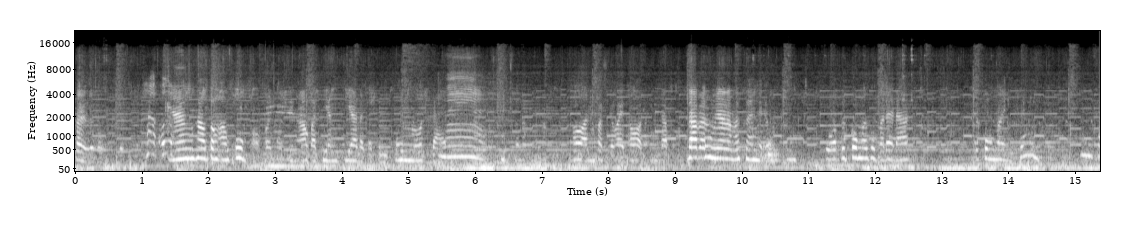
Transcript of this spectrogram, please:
ใช่เลยผมถ้าเออยังเฮาต้องเอากุ้งออกไปจ้ะจึงเอากระเทียมเจียวแล้วก็ถึงปรุงรสได้ เพราะอันนี้เขาจะไว้ทอดกินกับด่าไปทุกอย่างนะมาใส่เห็ดตัวไปปรุงไว้ผูกก็ได้นะจะปรุงไว้อยู่ปุ้งดีใจ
